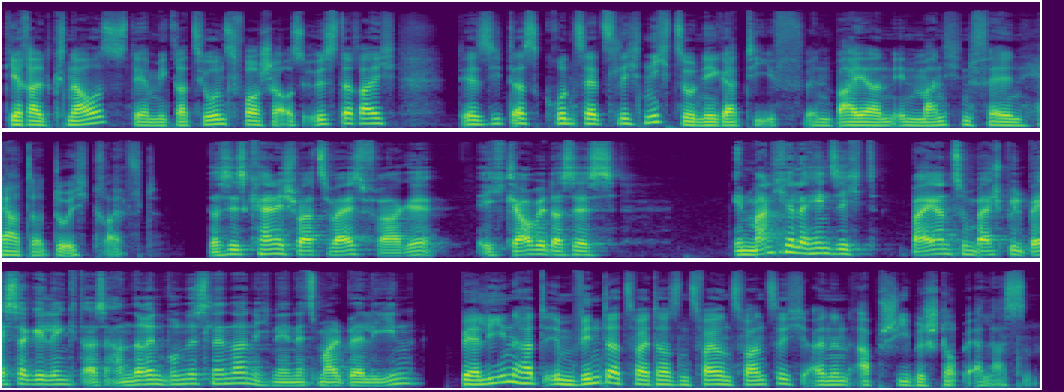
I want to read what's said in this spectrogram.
Gerald Knaus, der Migrationsforscher aus Österreich, der sieht das grundsätzlich nicht so negativ, wenn Bayern in manchen Fällen härter durchgreift. Das ist keine Schwarz-Weiß-Frage. Ich glaube, dass es in mancherlei Hinsicht Bayern zum Beispiel besser gelingt als anderen Bundesländern. Ich nenne jetzt mal Berlin. Berlin hat im Winter 2022 einen Abschiebestopp erlassen.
